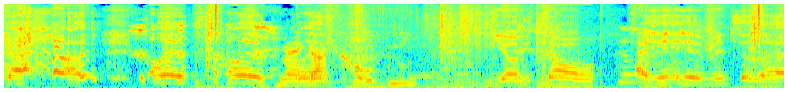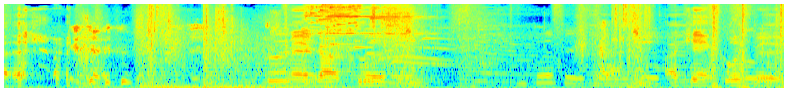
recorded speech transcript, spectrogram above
god! Clip, clip, This man clip. got Kobe. Yo, no, I hit him into that. this man got clipped. Clip it, man. I can't clip it.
